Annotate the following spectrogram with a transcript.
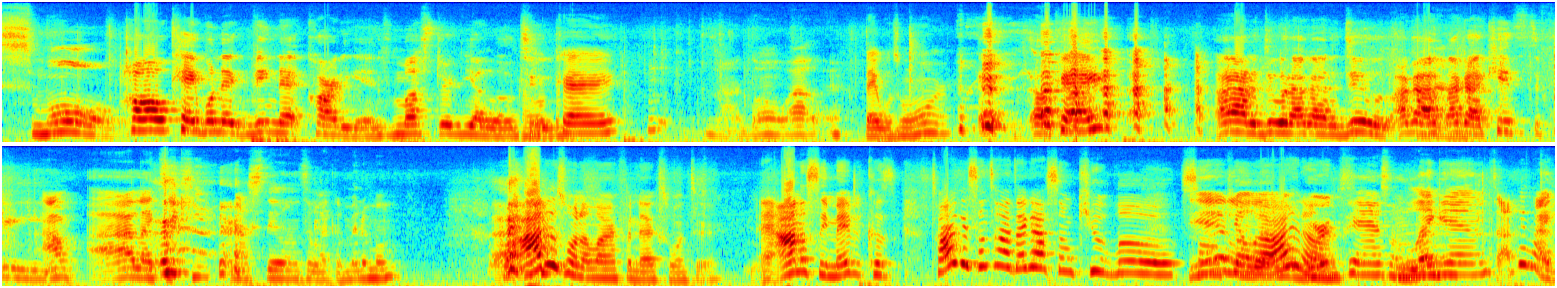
small. Whole cable neck V-neck cardigans, mustard yellow too. Okay, Nah, don't wild. they was worn. Okay. I gotta do what I gotta do. I got I got kids to feed. I'm, I like to keep my stealing to like a minimum. Well, I just want to learn for next winter. And honestly, maybe because Target sometimes they got some cute little, some yeah, cute little, little, little work items. pants, some mm-hmm. leggings. I'd be like,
